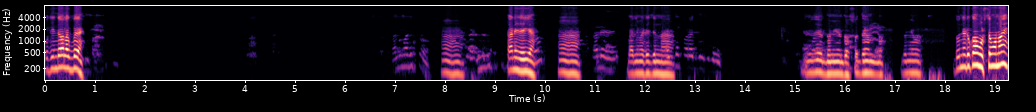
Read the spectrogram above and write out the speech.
প্রতিদিন দেওয়া লাগবে। তো হ্যাঁ হ্যাঁ টানি যাইয়া হ্যাঁ হ্যাঁ বালি মাটির জন্য হ্যাঁ। দুনিয়া দর্শক দেখেন দুনিয়া। দুনিয়া একটু কম উঠছে মনে হয়।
